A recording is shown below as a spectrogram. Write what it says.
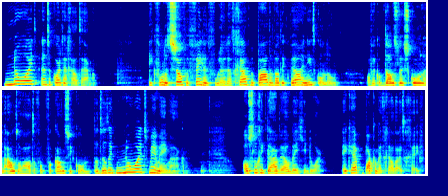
nooit een tekort aan geld te hebben. Ik vond het zo vervelend voelen dat geld bepaalde wat ik wel en niet kon doen. Of ik op danslus kon, een auto had of op vakantie kon, dat wilde ik nooit meer meemaken. Al sloeg ik daar wel een beetje in door. Ik heb bakken met geld uitgegeven,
